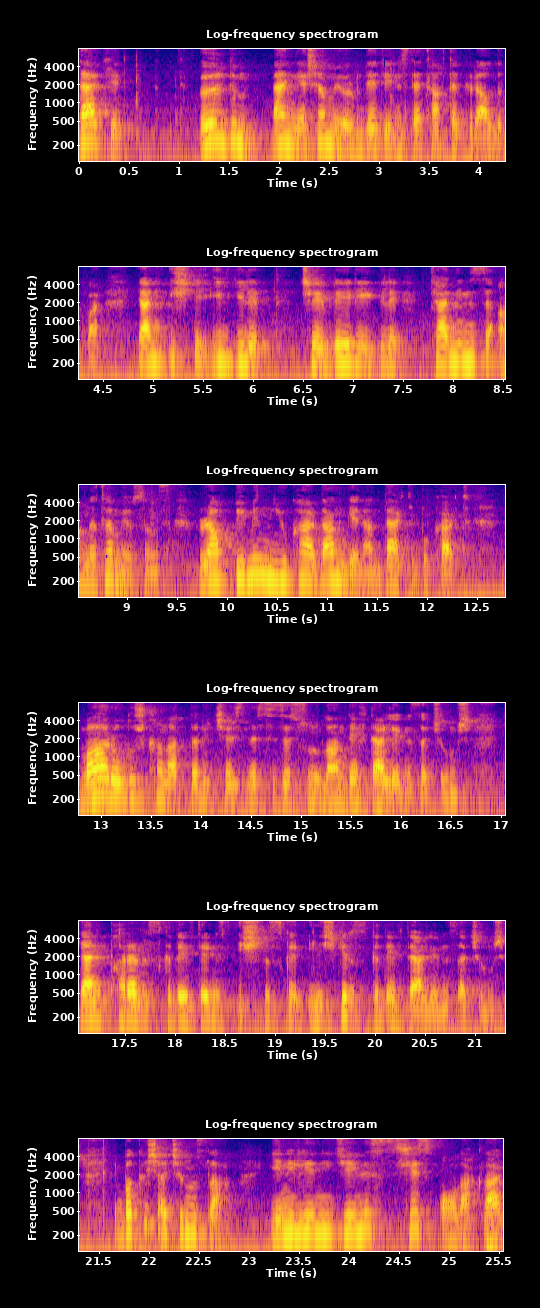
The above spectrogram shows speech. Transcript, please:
der ki öldüm ben yaşamıyorum dediğinizde tahta krallık var. Yani işte ilgili çevreyle ilgili kendinizi anlatamıyorsanız Rabbimin yukarıdan gelen der ki bu kart varoluş kanatları içerisinde size sunulan defterleriniz açılmış. Yani para rızkı defteriniz, iş rızkı, ilişki rızkı defterleriniz açılmış. Bakış açınızla yenileneceğiniz siz oğlaklar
